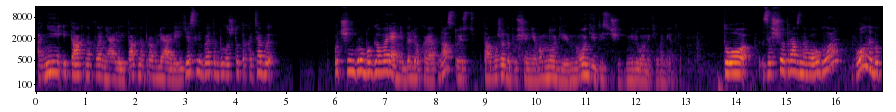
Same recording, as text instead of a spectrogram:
они и так наклоняли, и так направляли. Если бы это было что-то хотя бы очень, грубо говоря, недалекое от нас, то есть там уже допущение во многие-многие тысячи, миллионы километров, то за счет разного угла волны бы,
